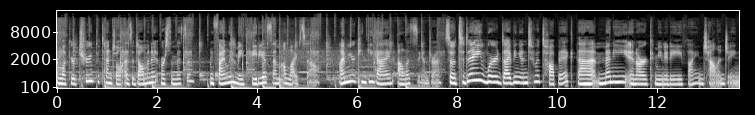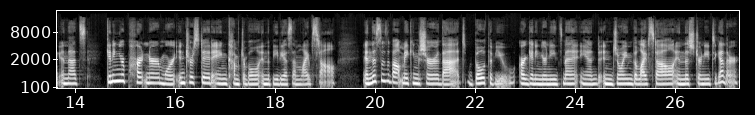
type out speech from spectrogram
unlock your true potential as a dominant or submissive, and finally make BDSM a lifestyle. I'm your kinky guide, Alesandra. So today we're diving into a topic that many in our community find challenging, and that's getting your partner more interested and comfortable in the BDSM lifestyle. And this is about making sure that both of you are getting your needs met and enjoying the lifestyle and this journey together.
